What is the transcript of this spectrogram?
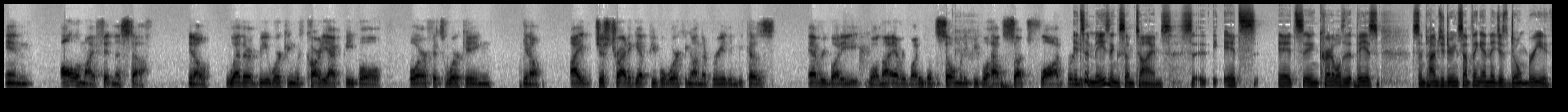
in all of my fitness stuff, you know, whether it be working with cardiac people or if it's working, you know, I just try to get people working on their breathing because everybody, well, not everybody, but so many people have such flawed breathing. It's amazing sometimes. It's it's incredible. They just sometimes you're doing something and they just don't breathe.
